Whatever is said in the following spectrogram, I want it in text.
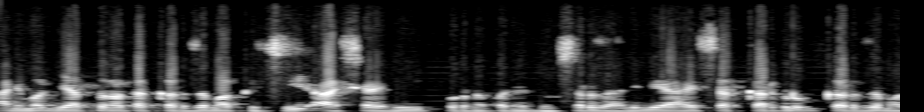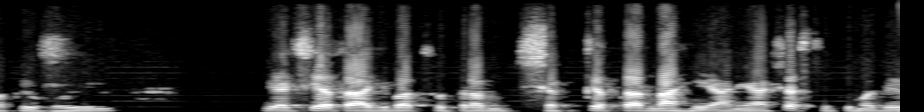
आणि मग यातून आता कर्जमाफीची आशा ही पूर्णपणे धुसर झालेली आहे. सरकारकडून कर्जमाफी होईल याची आता अजिबात सूत्रां शक्यता नाही आणि अशा स्थितीमध्ये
